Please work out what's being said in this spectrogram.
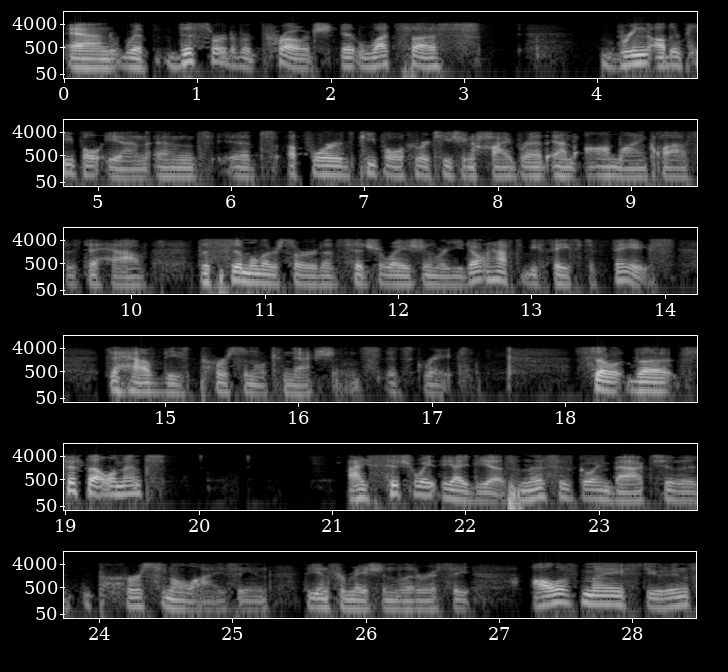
And with this sort of approach, it lets us bring other people in and it affords people who are teaching hybrid and online classes to have the similar sort of situation where you don't have to be face to face to have these personal connections. It's great. So the fifth element, I situate the ideas, and this is going back to the personalizing the information literacy. All of my students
